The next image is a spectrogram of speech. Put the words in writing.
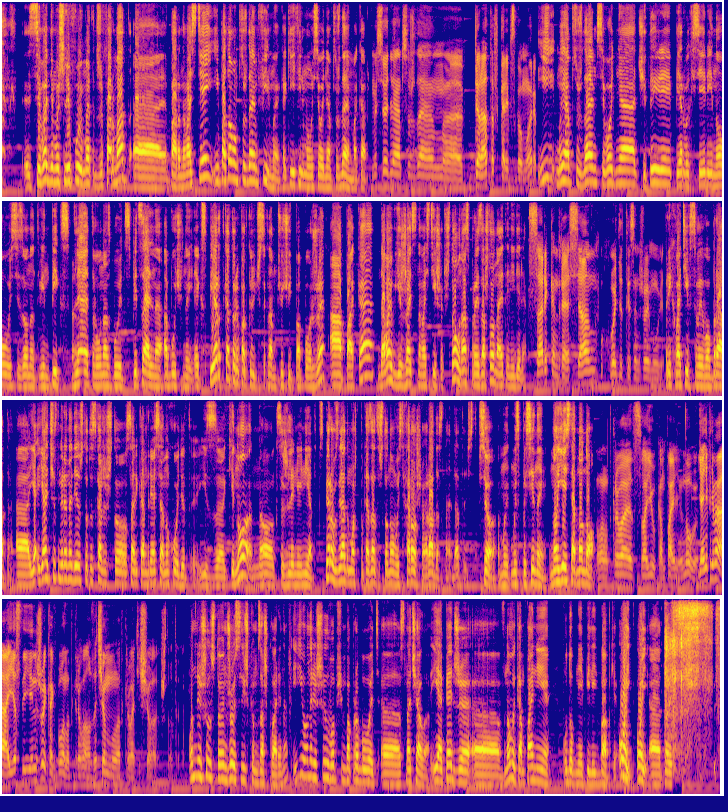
Сегодня мы шлифуем этот же формат, э, пара новостей, и потом обсуждаем фильмы. Какие фильмы мы сегодня обсуждаем, Макар? Мы сегодня обсуждаем э, «Пиратов Карибского моря». И мы обсуждаем сегодня четыре первых серии нового сезона Twin Peaks. Да. Для этого у нас будет специально обученный эксперт, который подключится к нам чуть-чуть попозже. А пока давай въезжать с новостишек. Что у нас произошло на этой неделе? Сарик Андреасян уходит из Enjoy Movie. Прихватив своего брата. А, я, я, честно говоря, надеюсь, что ты скажешь, что Сарик Андреасян уходит из э, кино, но, к сожалению, нет. С первого взгляда может показаться, что новость хорошая, радостная, да, то есть все, мы, мы спасены. Но есть одно но. Он открывает свою компанию новую. Я не понимаю, а если Enjoy как бы он открывал, зачем ему открывать еще что-то? Он решил, что Enjoy слишком зашкварено, и он решил, в общем, попробовать э, сначала. И опять же, э, в новой компании удобнее пилить бабки. Ой, ой, э, то есть...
